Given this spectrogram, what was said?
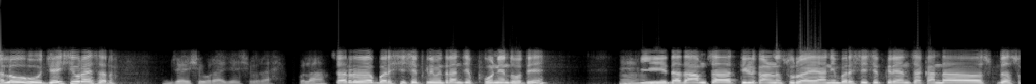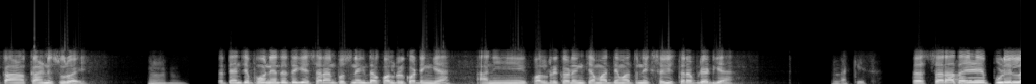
हॅलो जय शिवराय सर. जय शिवराय जय शिवराय. बोला. सर बरेचसे शेतकरी मित्रांचे फोन येत होते. की दादा आमचा तीळ काढणं सुरू आहे आणि बरेचसे शेतकऱ्यांचा कांदा सुद्धा काढणी सुरू आहे. तर त्यांचे फोन येत होते की सरांपासून एकदा कॉल रेकॉर्डिंग घ्या आणि कॉल रेकॉर्डिंगच्या माध्यमातून एक सविस्तर अपडेट घ्या. नक्कीच. तर सर आता हे. पुढील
